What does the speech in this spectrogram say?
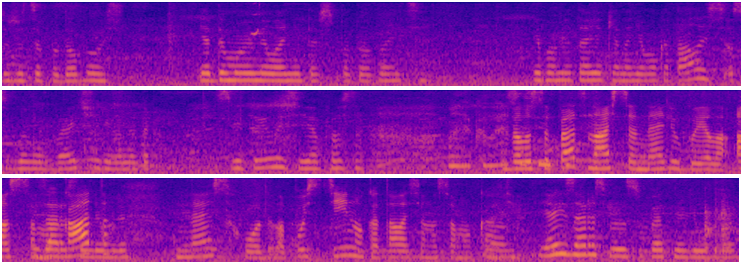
дуже це подобалось. Я думаю, Мілані теж сподобається. Я пам'ятаю, як я на ньому каталась, особливо ввечері. Вони так світились, і я просто мене колеса Велосипед Настя не любила, а з світяться». Не самоката не сходила. Постійно каталася на самокаті. Так. Я і зараз велосипед не люблю.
